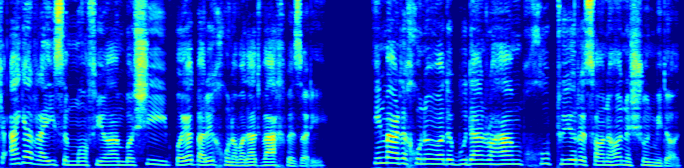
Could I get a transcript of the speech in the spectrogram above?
که اگر رئیس مافیا هم باشی باید برای خانوادت وقت بذاری. این مرد خانواده بودن رو هم خوب توی رسانه ها نشون می‌داد.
